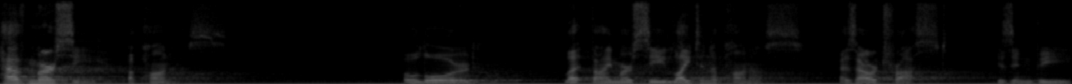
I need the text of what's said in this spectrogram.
Have mercy upon us. O Lord, let thy mercy lighten upon us as our trust is in thee.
